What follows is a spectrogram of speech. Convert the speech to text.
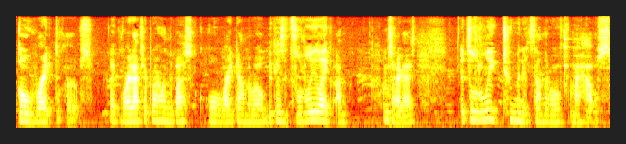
go right to Curves. Like, right after I put her on the bus, go right down the road because it's literally like, I'm, I'm sorry, guys. It's literally two minutes down the road from my house.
